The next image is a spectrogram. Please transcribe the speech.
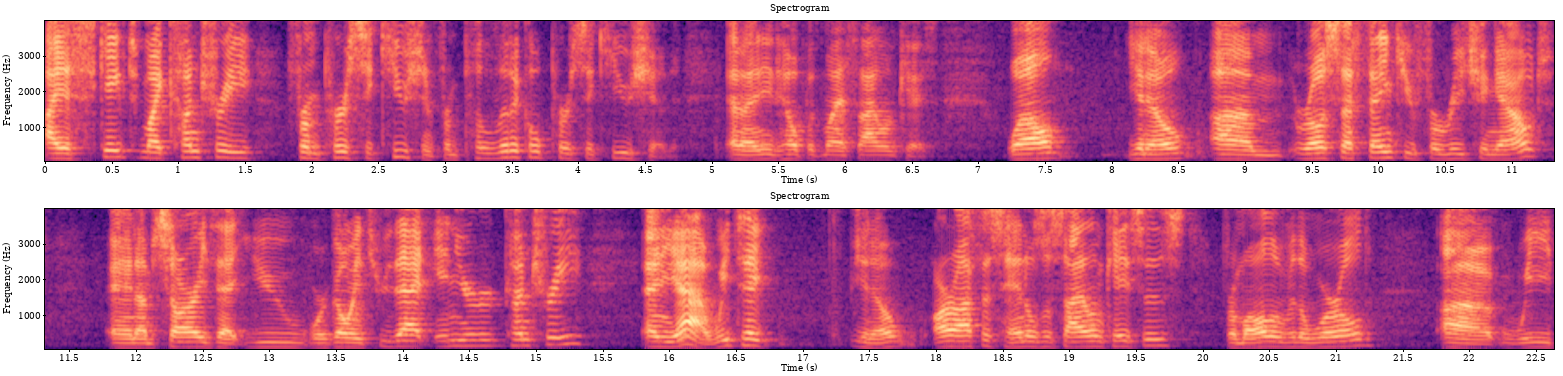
I escaped my country from persecution, from political persecution, and I need help with my asylum case. Well, you know, um, Rosa, thank you for reaching out. And I'm sorry that you were going through that in your country. And yeah, we take, you know, our office handles asylum cases from all over the world. Uh, we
